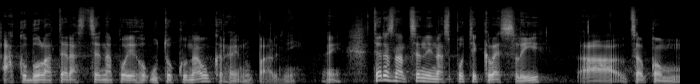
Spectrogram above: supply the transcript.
ako bola teraz cena po jeho útoku na Ukrajinu pár dní. Hej. Teraz nám ceny na spote klesli a celkom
